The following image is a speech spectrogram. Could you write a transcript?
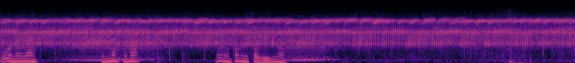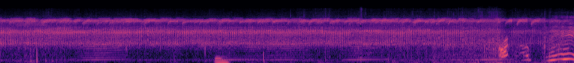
อ้นั่นไงเห็นไหมเห็นไหมเฮ้ยมันต้องมีสวิงเหรอจริงนี่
